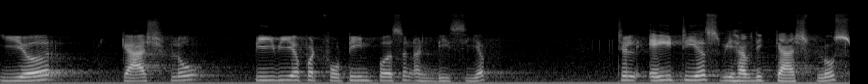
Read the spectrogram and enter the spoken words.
Year cash flow PVF at 14 percent and DCF till 8 years we have the cash flows.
